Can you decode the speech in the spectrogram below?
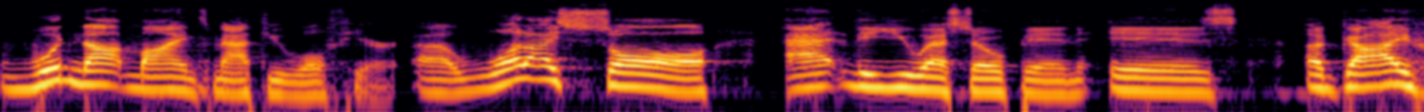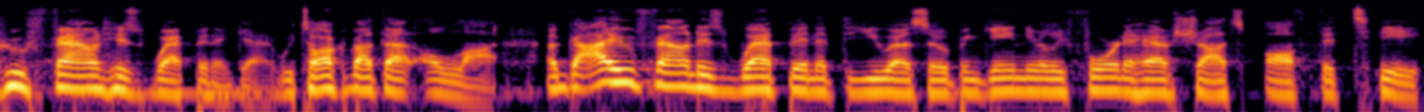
Would not mind Matthew Wolff here. Uh, what I saw at the U.S. Open is a guy who found his weapon again. We talk about that a lot. A guy who found his weapon at the U.S. Open, gained nearly four and a half shots off the tee.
